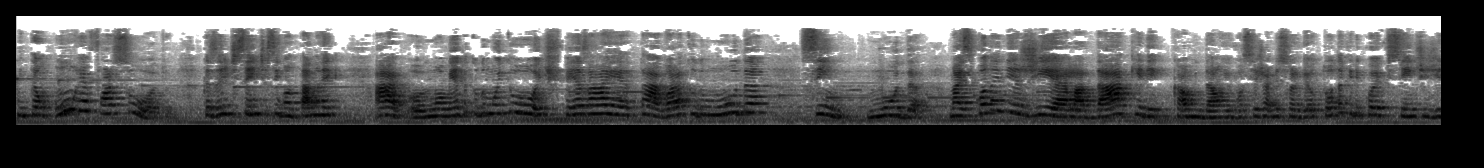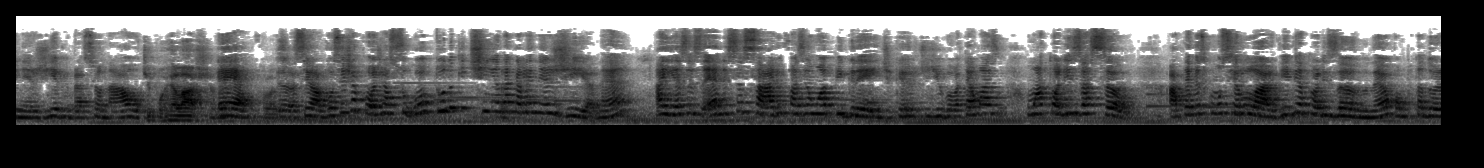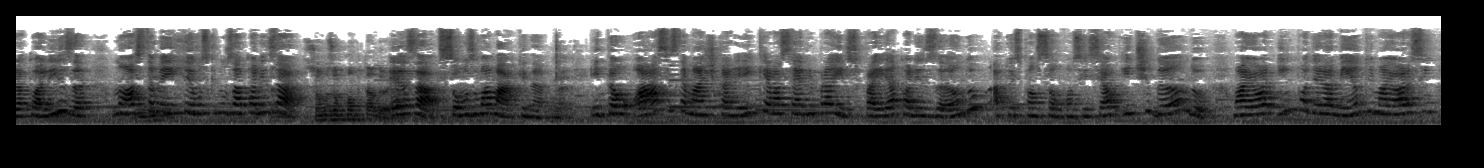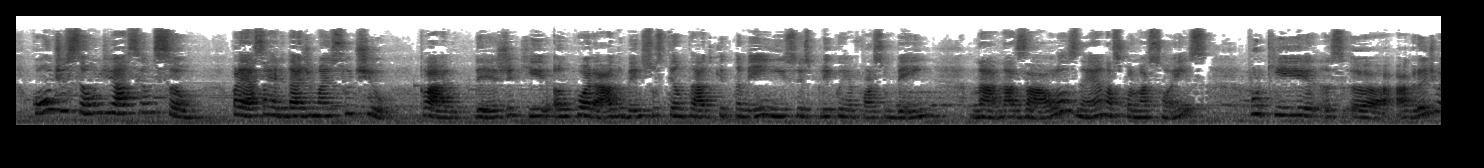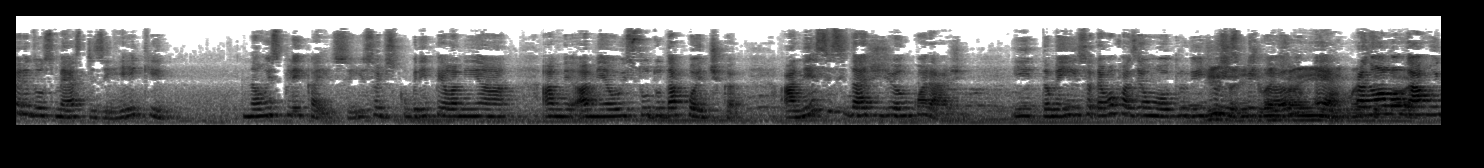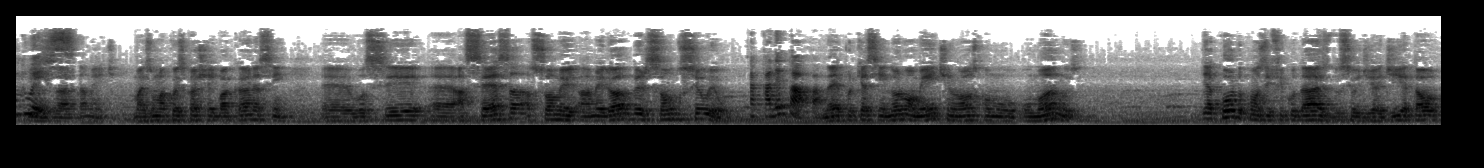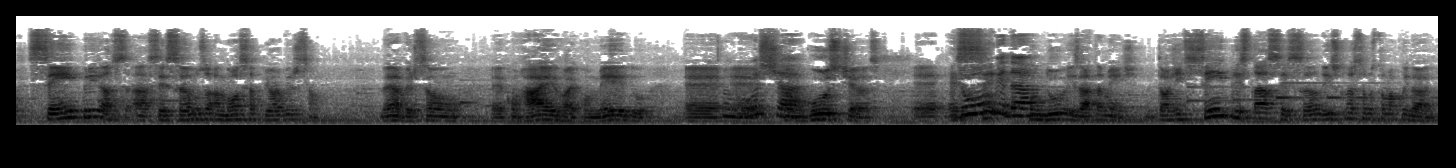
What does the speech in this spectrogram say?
Então, um reforça o outro. Porque a gente sente assim, quando tá no reiki, ah, no momento é tudo muito, a gente fez, ah, é, tá, agora tudo muda. Sim, muda. Mas quando a energia ela dá aquele calm down e você já absorveu todo aquele coeficiente de energia vibracional. Tipo, relaxa. Né? É, assim. assim, ó, você já, já sugou tudo que tinha daquela energia, né? Aí às vezes é necessário fazer um upgrade, que eu te digo, até uma, uma atualização. Até mesmo como o celular vive atualizando, né? O computador atualiza, nós também temos que nos atualizar. Somos um computador. Exato, somos uma máquina. É. Então, a sistemática Reiki, ela serve para isso, para ir atualizando a tua expansão consciencial e te dando maior empoderamento e maior assim condição de ascensão para essa realidade mais sutil. Claro, desde que ancorado, bem sustentado, que também isso eu explico e reforço bem na, nas aulas, né, nas formações, porque uh, a grande maioria dos mestres em Reiki não explica isso. Isso eu descobri pela minha a, a meu estudo da quântica. a necessidade de ancoragem. E também isso até vou fazer um outro vídeo Isso, explicando, a gente vai entrar em é, para não alongar muito esse. Exatamente. Mas uma coisa que eu achei bacana, assim, é você é, acessa a sua a melhor versão do seu eu, A cada etapa. né? Porque assim, normalmente nós como humanos, de acordo com as dificuldades do seu dia a dia, tal, sempre ac- acessamos a nossa pior versão, né? A versão é, com raiva, com medo, é, Angústia. é, com angústias, é, é se- Dúvida. com dú- exatamente. Então a gente sempre está acessando, isso que nós temos que tomar cuidado,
